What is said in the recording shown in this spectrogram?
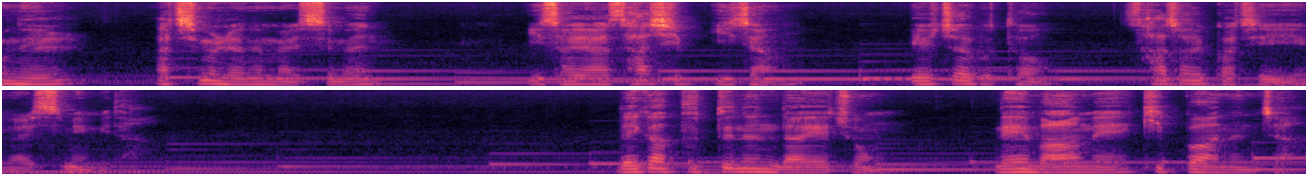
오늘 아침을 여는 말씀은 이사야 42장 1절부터 4절까지 말씀입니다. 내가 붙드는 나의 종, 내 마음에 기뻐하는 자,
